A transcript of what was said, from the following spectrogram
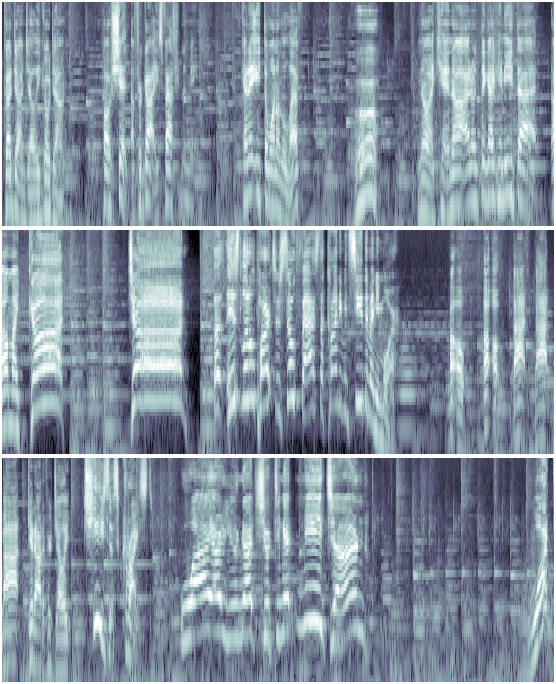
Go down, Jelly, go down. Oh shit, I forgot, he's faster than me. Can I eat the one on the left? Oh, no, I cannot. I don't think I can eat that. Oh my god! John! His little parts are so fast, I can't even see them anymore. Uh-oh, uh-oh, bat, bat, bat. Get out of here, Jelly. Jesus Christ. Why are you not shooting at me, John? What?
